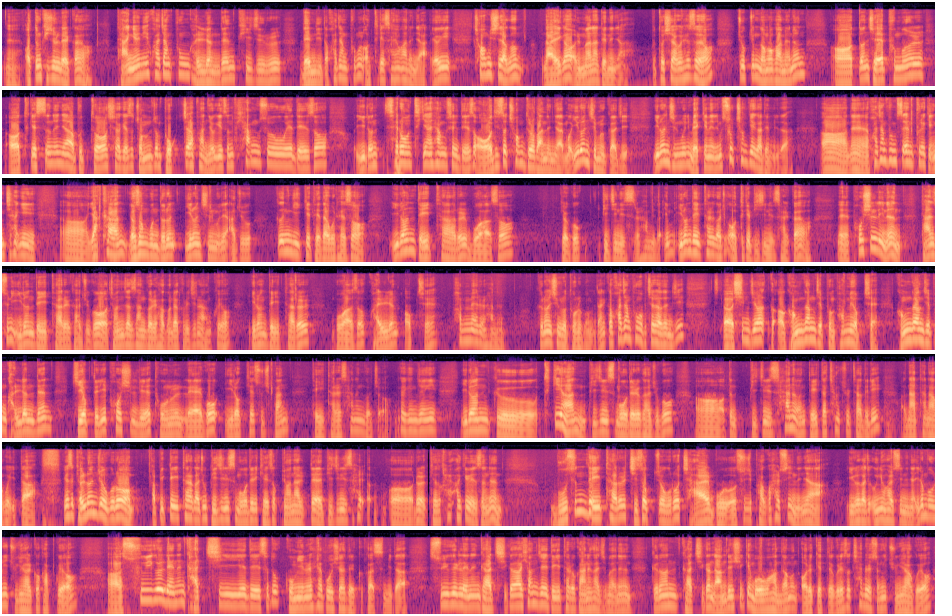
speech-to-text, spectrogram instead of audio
네, 어떤 퀴즈를 낼까요? 당연히 화장품 관련된 퀴즈를 냅니다. 화장품을 어떻게 사용하느냐. 여기 처음 시작은 나이가 얼마나 되느냐 부터 시작을 해서요. 쭉쭉 넘어가면은 어떤 제품을 어떻게 쓰느냐부터 시작해서 점점 복잡한 여기서는 향수에 대해서 이런 새로운 특이한 향수에 대해서 어디서 처음 들어봤느냐 뭐 이런 질문까지 이런 질문이 몇개 내냐면 수천 개가 됩니다. 아, 네. 화장품 샘플에 굉장히 어, 약한 여성분들은 이런 질문에 아주 끈기 있게 대답을 해서 이런 데이터를 모아서 결국 비즈니스를 합니다. 이- 이런 데이터를 가지고 어떻게 비즈니스 할까요? 네, 포실리는 단순히 이런 데이터를 가지고 전자상거래를 하거나 그러지는 않고요. 이런 데이터를 모아서 관련 업체에 판매를 하는 그런 식으로 돈을 법니다. 그러니까 화장품 업체라든지 어, 심지어 어, 건강 제품 판매 업체, 건강 제품 관련된 기업들이 포실리에 돈을 내고 이렇게 수집한 데이터를 사는 거죠. 그러니까 굉장히 이런 그 특이한 비즈니스 모델을 가지고 어, 어떤 비즈니스 하는 데이터 창출자들이 나타나고 있다. 그래서 결론적으로 빅데이터를 가지고 비즈니스 모델이 계속 변할 때 비즈니스를 계속 하기 위해서는 무슨 데이터를 지속적으로 잘 모- 수집하고 할 수 있느냐, 이걸 가지고 응용할 수 있느냐 이런 부분이 중요할 것 같고요. 아, 수익을 내는 가치에 대해서도 고민을 해보셔야 될 것 같습니다. 수익을 내는 가치가 현재 데이터로 가능하지만은 그런 가치가 남들이 쉽게 모방한다면 어렵겠다. 그래서 차별성이 중요하고요.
